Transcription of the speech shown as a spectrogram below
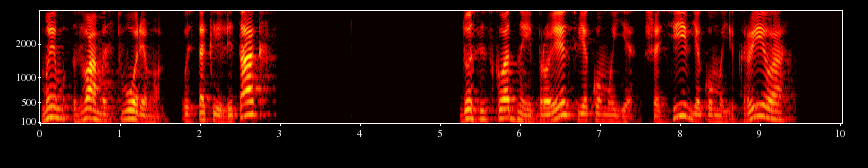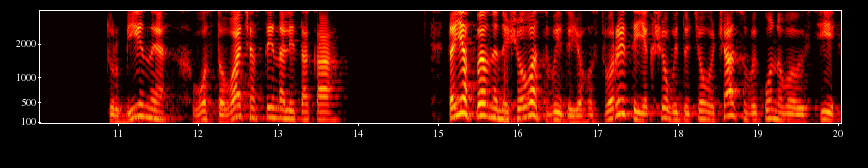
Ми з вами створимо ось такий літак. Досить складний проєкт, в якому є шасі, в якому є крила, турбіни, хвостова частина літака. Та я впевнений, що у вас вийде його створити, якщо ви до цього часу виконували всі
